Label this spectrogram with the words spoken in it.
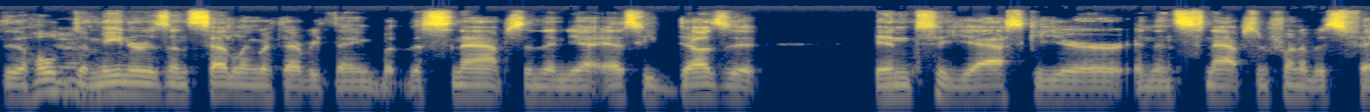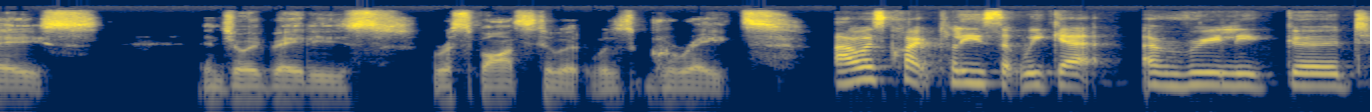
the whole Yeah. demeanor is unsettling with everything, but the snaps, and then yeah, as he does it into Jaskier and then snaps in front of his face, and Joey Batey's response to it was great. I was quite pleased that we get a really good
